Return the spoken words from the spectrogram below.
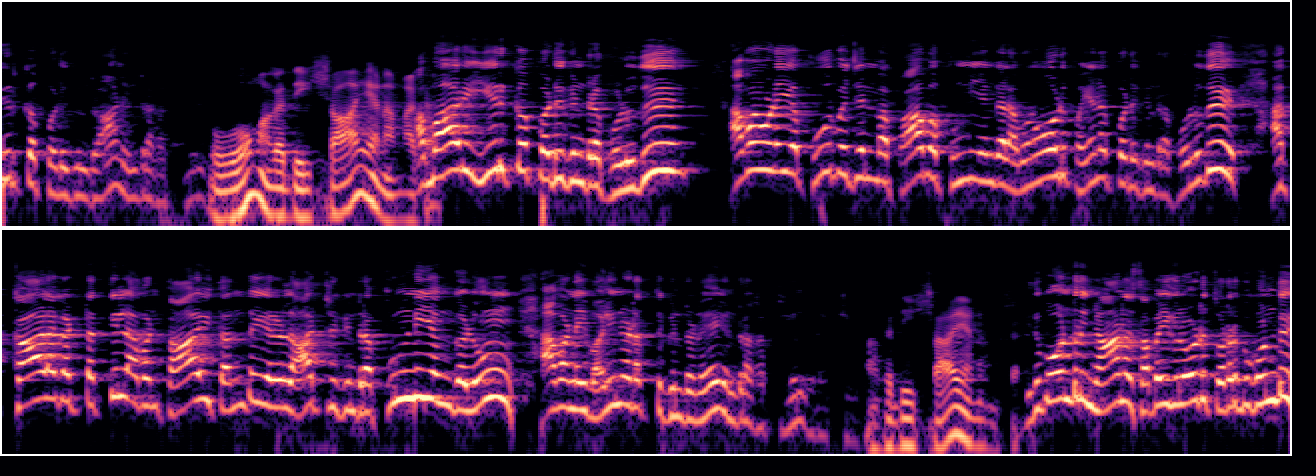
ஈர்க்கப்படுகின்றான் என்ற அகத்தியம் ஓம் அகதீஷாய அவ்வாறு ஈர்க்கப்படுகின்ற பொழுது அவனுடைய பூர்வ ஜென்ம பாவ புண்ணியங்கள் அவனோடு பயணப்படுகின்ற பொழுது அக்காலகட்டத்தில் அவன் தாய் தந்தையர்கள் ஆற்றுகின்ற புண்ணியங்களும் அவனை வழிநடத்துகின்றன என்று அகத்தியன் உரைக்கின்றான் இதுபோன்று ஞான சபைகளோடு தொடர்பு கொண்டு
